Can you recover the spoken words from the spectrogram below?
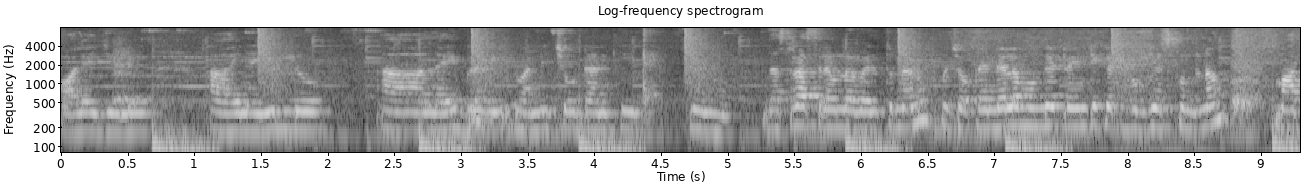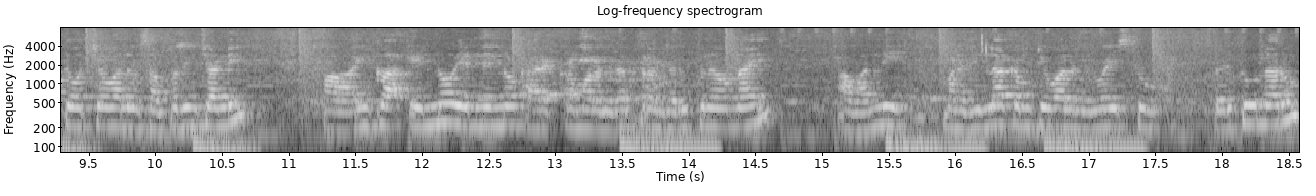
కాలేజీలు ఆయన ఇల్లు లైబ్రరీ ఇవన్నీ చూడడానికి మేము దసరా శ్రమంలో వెళ్తున్నాను. కొంచెం రెండు నెలల ముందే ట్రైన్ టికెట్ బుక్ చేసుకుంటున్నాం. మాతో వచ్చే వాళ్ళు సంప్రదించండి. ఇంకా ఎన్నో ఎన్నెన్నో కార్యక్రమాలు నిరంతరం జరుగుతూనే ఉన్నాయి. అవన్నీ మన జిల్లా కమిటీ వాళ్ళు నిర్వహిస్తూ పెడుతూ ఉన్నారు.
